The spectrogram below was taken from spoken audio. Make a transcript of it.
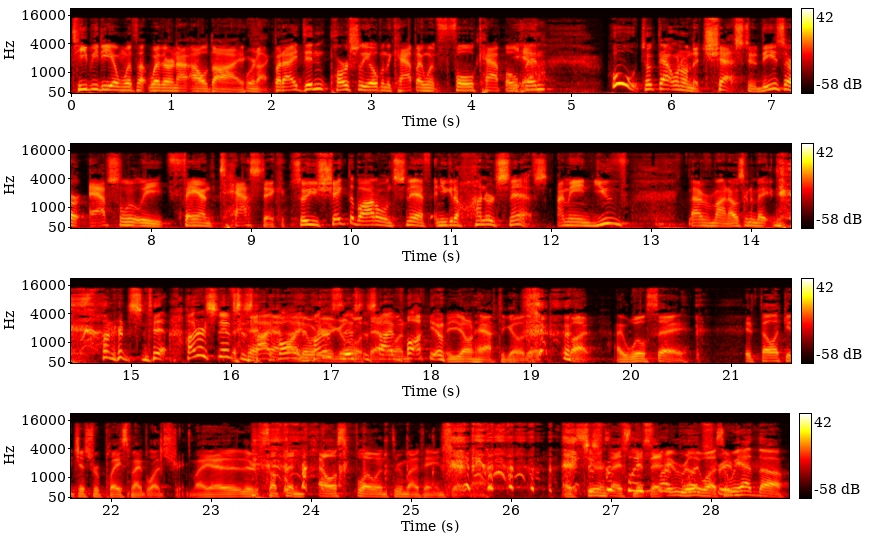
TBD on with- whether or not I'll die. We're not. But I didn't partially open the cap. I went full cap open. Yeah. Whew, took that one on the chest, dude. These are absolutely fantastic. So you shake the bottle and sniff, and you get 100 sniffs. I mean, you've. Never mind. I was going to make 100, sniff, 100 sniffs is high volume. 100 sniffs is high one. volume. You don't have to go there, but I will say, it felt like it just replaced my bloodstream. Like uh, there's something else flowing through my veins right now. As soon as I sniffed it, it really was. So we had the,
